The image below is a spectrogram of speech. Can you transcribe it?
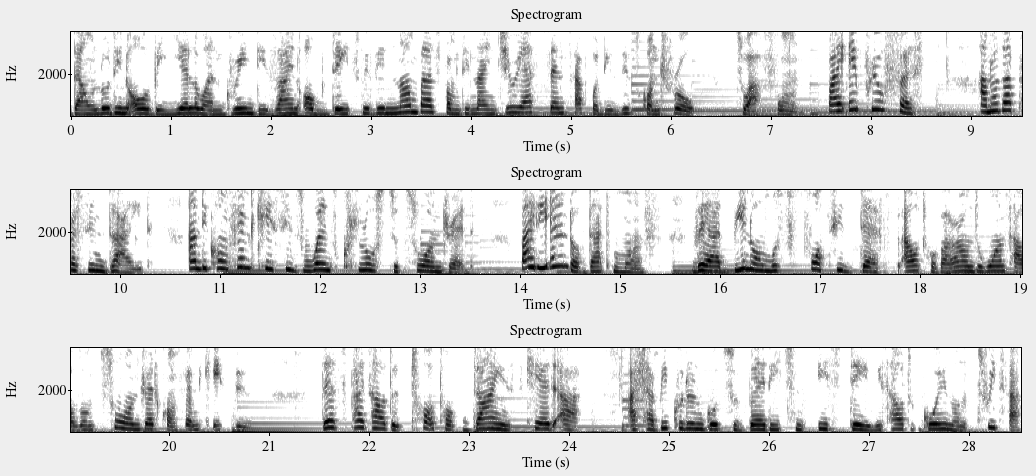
downloading all the yellow and green design updates with the numbers from the Nigeria Center for Disease Control to her phone. By April 1st, another person died, and the confirmed cases went close to 200. By the end of that month, there had been almost 40 deaths out of around 1,200 confirmed cases. Despite how the thought of dying scared her, Asabi couldn't go to bed each, each day without going on Twitter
